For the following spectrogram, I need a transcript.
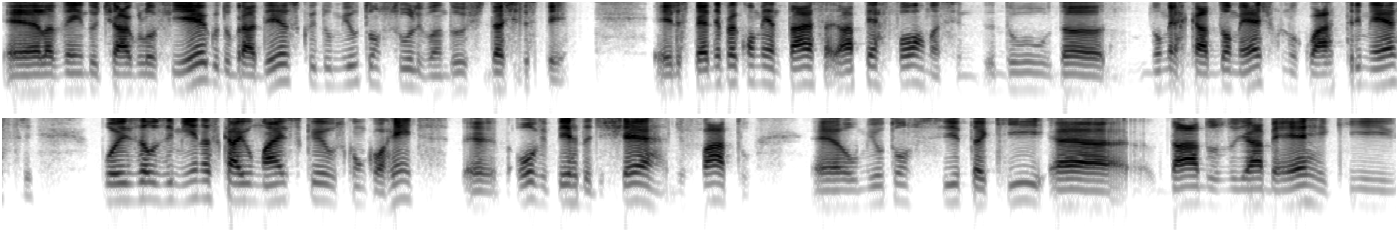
É, ela vem do Tiago Lofiego, do Bradesco, e do Milton Sullivan, do, da XP. Eles pedem para comentar a performance do, da, no mercado doméstico no quarto trimestre, pois a Usiminas caiu mais do que os concorrentes. É, houve perda de share, de fato. É, o Milton cita aqui é, dados do IABR que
